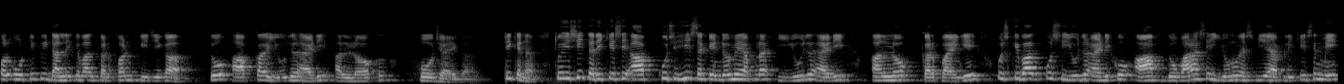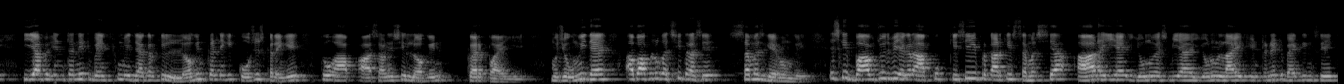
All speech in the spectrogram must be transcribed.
और ओटीपी डालने के बाद कन्फर्म कीजिएगा तो आपका यूज़र आईडी अनलॉक हो जाएगा। ठीक है ना? तो इसी तरीके से आप कुछ ही सेकेंडों में अपना यूज़र आईडी अनलॉक कर पाएँगे। उसके बाद उस यूज़र आईडी को आप दोबारा से योनो एस एप्लीकेशन में या फिर इंटरनेट बैंकिंग में जाकर के लॉगिन करने की कोशिश करेंगे तो आप आसानी से लॉगिन कर पाएँगे। मुझे उम्मीद है अब आप लोग अच्छी तरह से समझ गए होंगे। इसके बावजूद भी अगर आपको किसी भी प्रकार की समस्या आ रही है YONO S YONO lite, internet banking से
